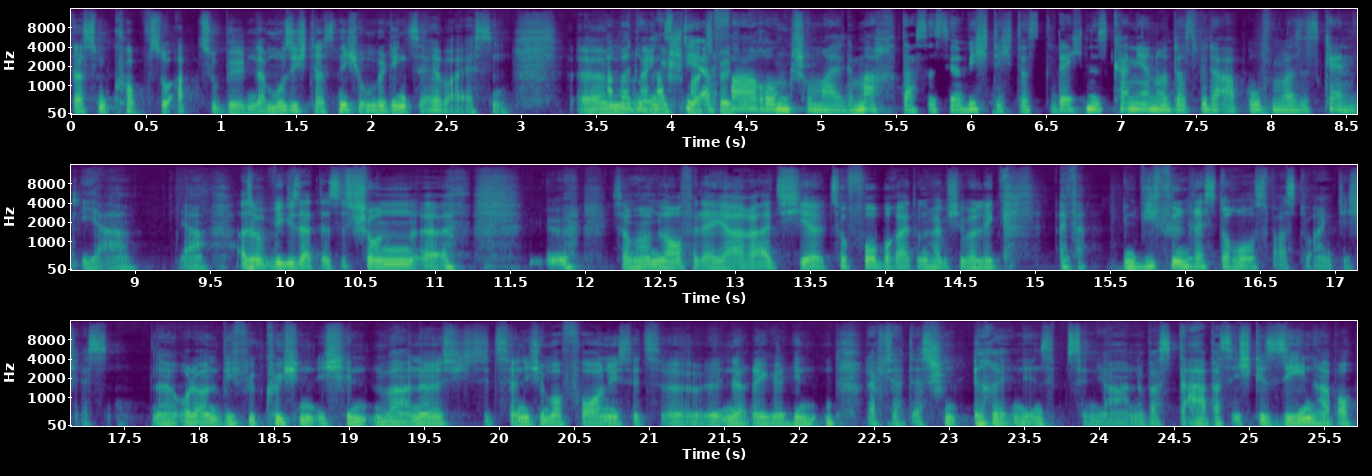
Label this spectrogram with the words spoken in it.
das im Kopf so abzubilden. Da muss ich das nicht unbedingt selber essen. Ähm, Aber du hast die Erfahrung schon mal gemacht. Das ist ja wichtig. Das Gedächtnis kann ja nur das wieder abrufen, was es kennt. Ja, ja, also wie gesagt, es ist schon, äh, ich sag mal, im Laufe der Jahre, als ich hier zur Vorbereitung habe ich überlegt, einfach, in wie vielen Restaurants warst du eigentlich essen? Ne? Oder in wie vielen Küchen ich hinten war. Ne? Ich sitze ja nicht immer vorne, ich sitze äh, in der Regel hinten. Da habe ich gesagt, das ist schon irre in den 17 Jahren. Ne? Was da, was ich gesehen habe, auch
